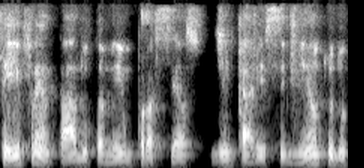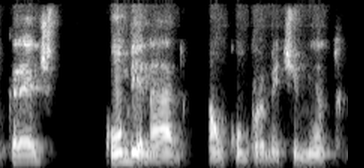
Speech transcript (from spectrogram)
tem enfrentado também um processo de encarecimento do crédito combinado a um comprometimento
